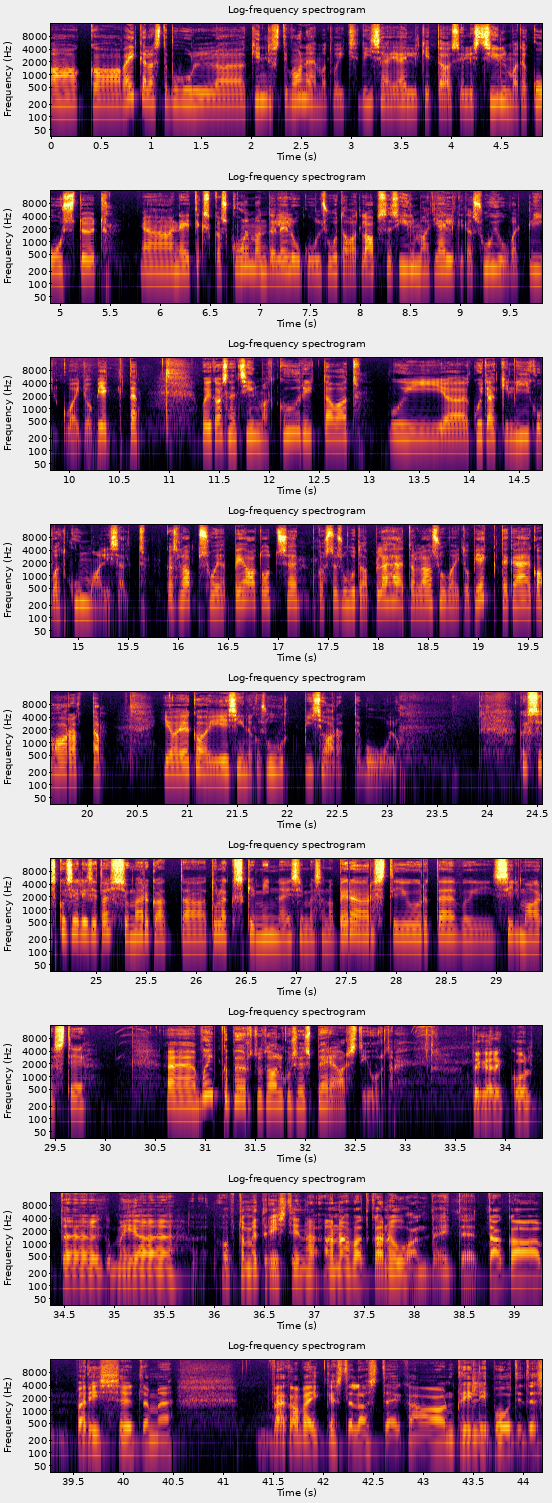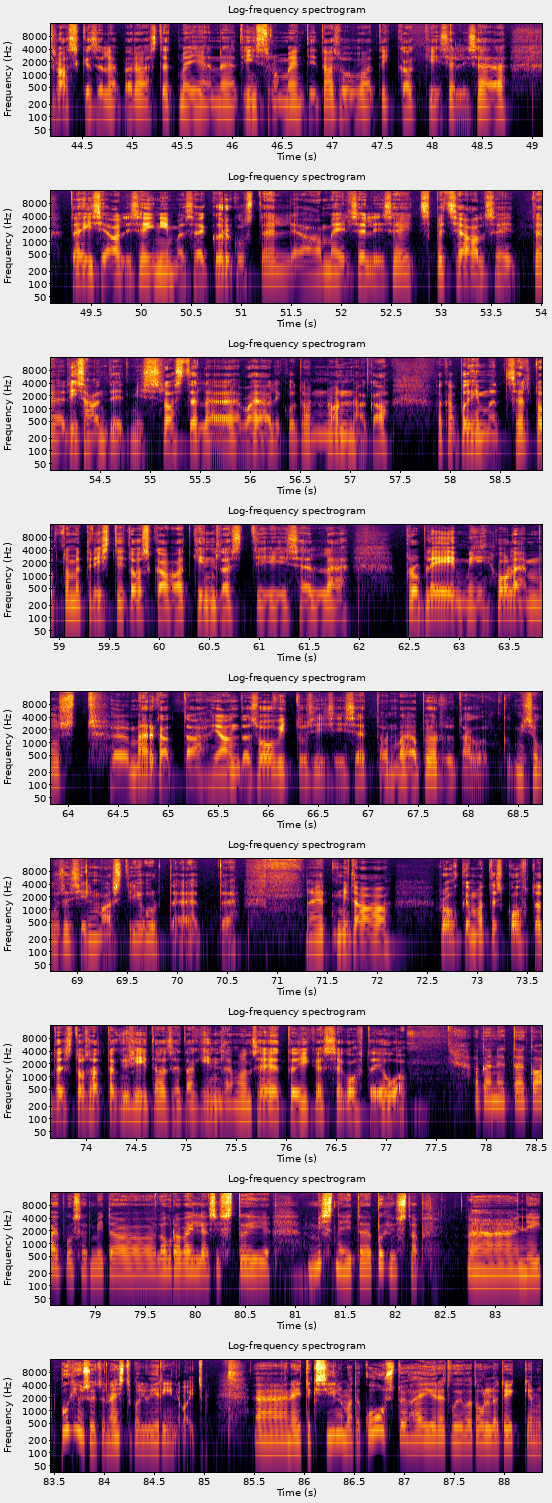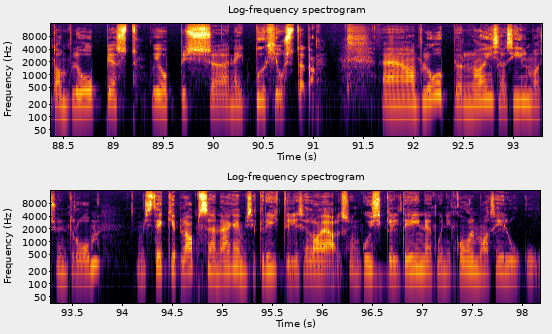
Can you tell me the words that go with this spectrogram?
Aga väikelaste puhul äh, kindlasti vanemad võiksid ise jälgida sellist silmade koostööd, näiteks kas kolmandal elukuul suudavad lapse silmad jälgida sujuvalt liikuvaid objekte või kas need silmad kõõritavad või äh, kuidagi liiguvad kummaliselt. kas laps hoiab pead otse, kas ta suudab lähedale asuvaid objekte käega haarata ja ega ei esine ka suurt pisarate voolu kas siis, kui selliseid asju märgata, tulekski minna esimesena perearsti juurde või silmaarsti? Äh, võib ka pöörduda alguses perearsti juurde tegelikult äh, meie optometristina annavad ka nõuandeid, et aga päris ütleme, väga väikeste lastega on prillipoodides raske, sellepärast et meie need instrumendid asuvad ikkagi sellise täisealise inimese kõrgustel ja meil selliseid spetsiaalseid äh, lisandeid, mis lastele vajalikud on, on, aga aga põhimõtteliselt optometristid oskavad kindlasti selle äh, probleemi olemust märgata ja anda soovitusi siis, et on vaja pöörduda missuguse silmaarsti juurde, et et mida rohkematest kohtadest osata küsida, seda kindlam on see, et õigesse kohta jõuab. aga need kaebused, mida Laura välja siis tõi, mis neid põhjustab? Äh, neid põhjuseid on hästi palju erinevaid. Äh, näiteks silmade koostööhäired võivad olla tekkinud amblioopiast või hoopis äh, neid põhjustada ambloopia on laisa silma sündroom, mis tekib lapse nägemise kriitilisel ajal, see on kuskil teine kuni kolmas elukuu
